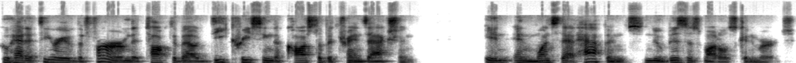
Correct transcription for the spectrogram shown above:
who had a theory of the firm that talked about decreasing the cost of a transaction. In, and once that happens, new business models can emerge.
